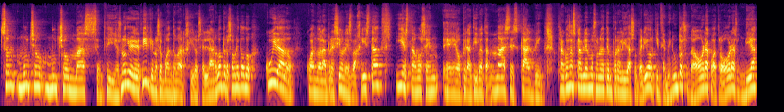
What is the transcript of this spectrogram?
son mucho, mucho más sencillos. No quiere decir que no se puedan tomar giros en largo, pero sobre todo cuidado cuando la presión es bajista y estamos en eh, operativa más scalping. Otra cosa es que hablemos de una temporalidad superior, 15 minutos, una hora, cuatro horas, un día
